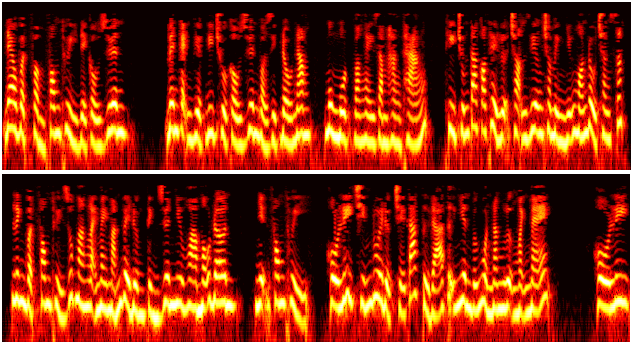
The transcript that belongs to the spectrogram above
Đeo vật phẩm phong thủy để cầu duyên. Bên cạnh việc đi chùa cầu duyên vào dịp đầu năm, mùng 1 và ngày rằm hàng tháng, thì chúng ta có thể lựa chọn riêng cho mình những món đồ trang sức, linh vật phong thủy giúp mang lại may mắn về đường tình duyên như hoa mẫu đơn, nhện phong thủy, hồ ly chín đuôi được chế tác từ đá tự nhiên với nguồn năng lượng mạnh mẽ. Hồ ly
